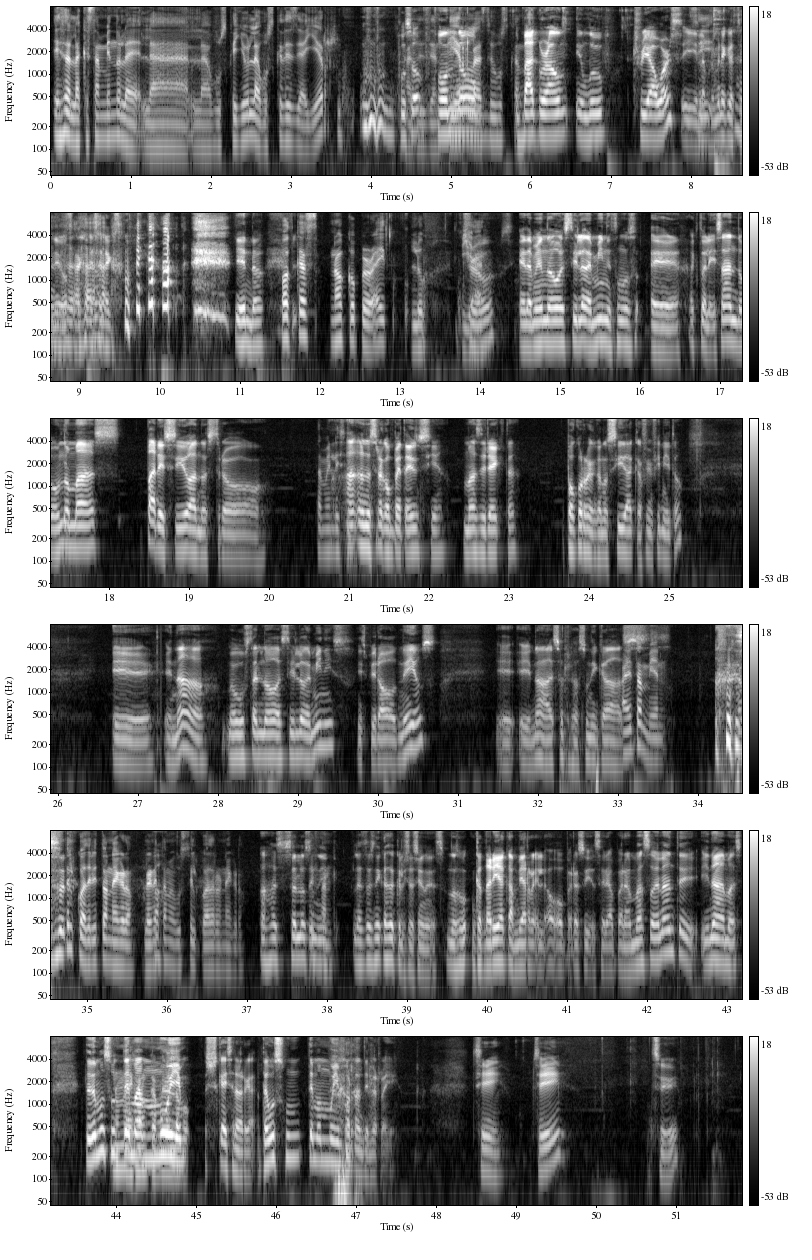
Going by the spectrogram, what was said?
Esa, la que están viendo, la, la, la busqué yo, la busqué desde ayer. Puso Ah, antier fondo, la background in loop, 3 hours. Y la primera que les tengo es el ex. Yendo. Podcast no copyright loop. True. Eh, también un nuevo estilo de mini estamos eh, actualizando. Uno más parecido a nuestro También a nuestra competencia más directa, poco reconocida, Café Infinito. Eh, y nada, me gusta el nuevo estilo de minis, inspirado en ellos. Eh, y nada, esas son las únicas. A mí también. Me gusta el cuadrito negro. La neta me gusta el cuadro negro. Ajá, esas son los las dos únicas actualizaciones. Nos encantaría cambiarle el logo, pero eso ya sería para más adelante y nada más. Tenemos un No tema cambiar muy... Shh, la verga. Tenemos un tema muy importante, mi rey. Sí. ¿Sí? Sí.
